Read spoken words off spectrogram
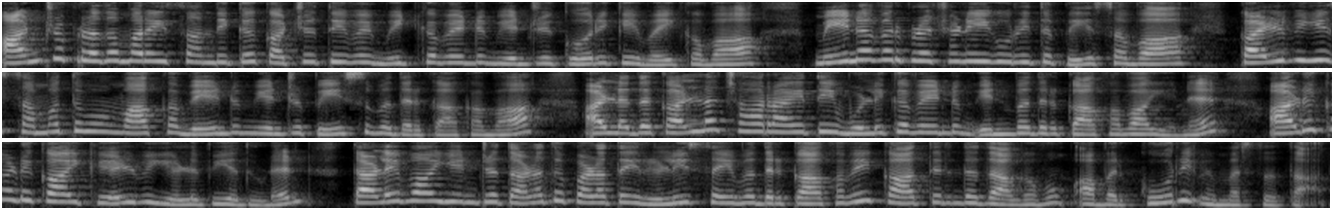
அன்று பிரதமரை சந்திக்க கச்சத்தீவை மீட்க வேண்டும் என்று கோரிக்கை வைக்கவா மீனவர் பிரச்சனை குறித்து பேசவா கல்வியை சமத்துவமாக்க வேண்டும் என்று பேசுவதற்காகவா அல்லது கள்ளச்சாராயத்தை ஒழிக்க வேண்டும் என்பதற்காகவா என அடுக்கடுக்காய் கேள்வி எழுப்பியதுடன் தலைவா என்ற தனது படத்தை ரிலீஸ் செய்வதற்காகவே காத்திருந்ததாகவும் அவர் கூறி விமர்சித்தார்.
